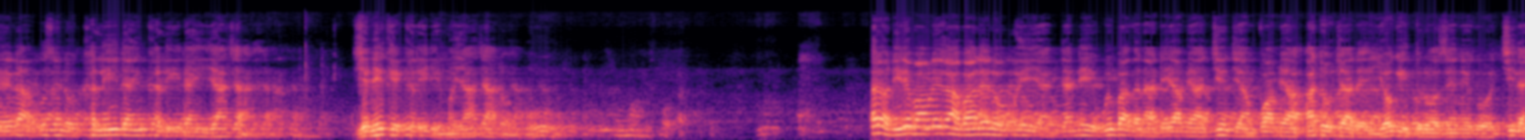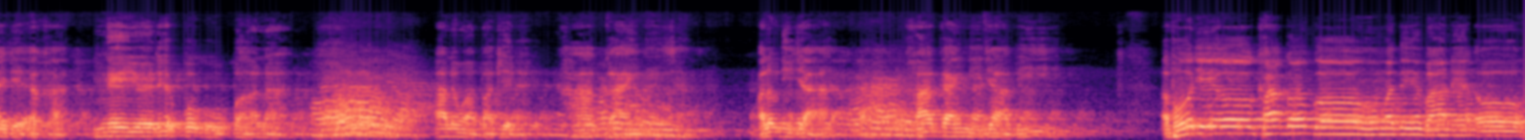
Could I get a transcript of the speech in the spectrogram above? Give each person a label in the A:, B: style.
A: လေကဦးဇင်းတို့ခလေးတိုင်းခလေးတိုင်းရကြတယ်ယနေ့ခေတ်ခလေးတွေမရကြတော့ဘူးအဲ့တော့ဒီတစ်ပေါင်းလေးကဘာလဲလို့မေးရင်ဒီနေ့ဝိပဿနာတရားများကျင့်ကြံပွားများအထောက်ကြတဲ့ယောဂီသူတော်စင်တွေကိုကြည့်လိုက်တဲ့အခါငယ်ရွယ်တဲ့ပုဂ္ဂိုလ်ပါလားအလုံးကဘာဖြစ်လဲခါကိုင်းနေကြအလုံးနေကြခါကိုင်းနေကြပြီ အဖိုးကြီးအိုခါကုန်းကုန်းမသေးပါနဲ့အောင်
